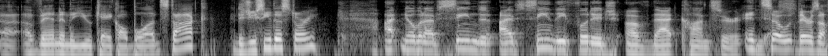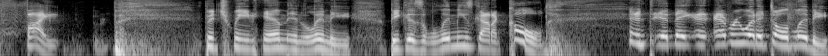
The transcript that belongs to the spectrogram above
uh, event in the UK called Bloodstock did you see this story? I, no, but I've seen the I've seen the footage of that concert. And yes. so there's a fight between him and Lemmy because Lemmy's got a cold. And, and, they and everyone had told Lemmy,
